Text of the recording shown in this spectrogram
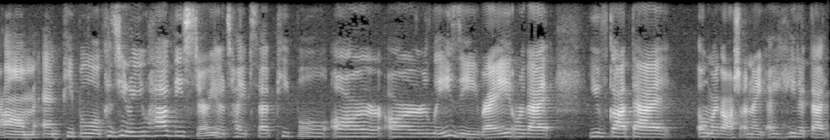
um, and people because you know you have these stereotypes that people are are lazy right or that you've got that oh my gosh and I, I hate it that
